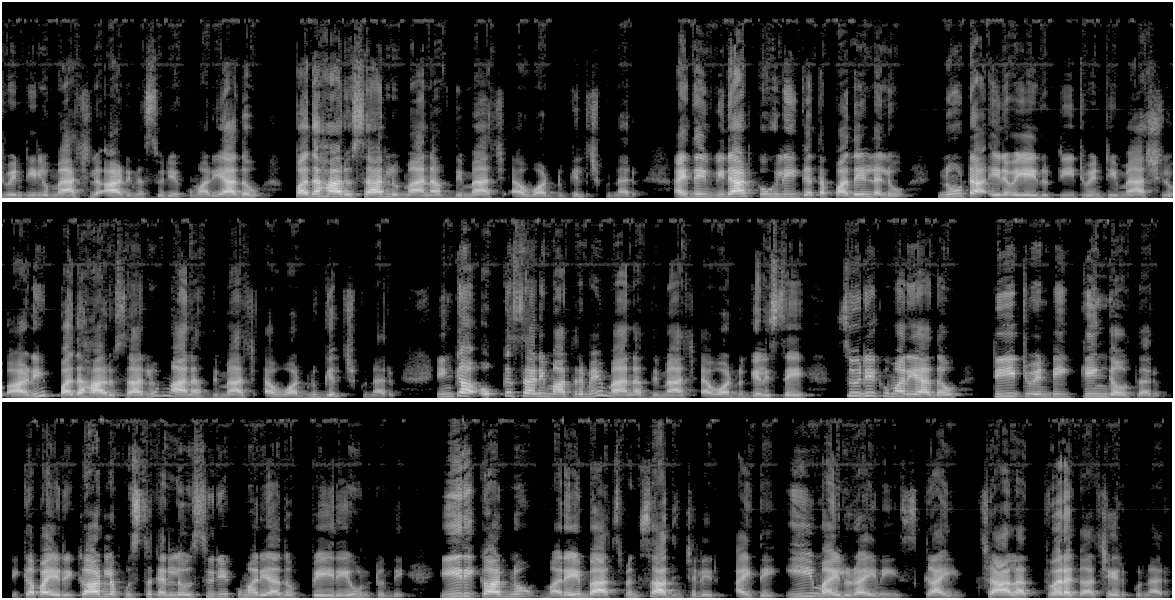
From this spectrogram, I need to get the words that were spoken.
ట్వంటీలు మ్యాచ్లు ఆడిన సూర్యకుమార్ యాదవ్ పదహారు సార్లు మ్యాన్ ఆఫ్ ది మ్యాచ్ అవార్డును గెలుచుకున్నారు. అయితే విరాట్ కోహ్లీ గత పదేళ్ళలో నూట ఇరవై ఐదు టీ ట్వంటీ మ్యాచ్లు ఆడి పదహారు సార్లు మ్యాన్ ఆఫ్ ది మ్యాచ్ అవార్డును గెలుచుకున్నారు. ఇంకా ఒక్కసారి మాత్రమే మ్యాన్ ఆఫ్ ది మ్యాచ్ అవార్డును గెలిస్తే Suryakumar Yadav T twenty king అవుతారు. ఇకపై రికార్డుల పుస్తకంలో సూర్యకుమార్ యాదవ్ పేరే ఉంటుంది. ఈ రికార్డును మరే బ్యాట్స్మెన్ సాధించలేరు. అయితే ఈ మైలురాయిని స్కై చాలా త్వరగా చేరుకున్నారు.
